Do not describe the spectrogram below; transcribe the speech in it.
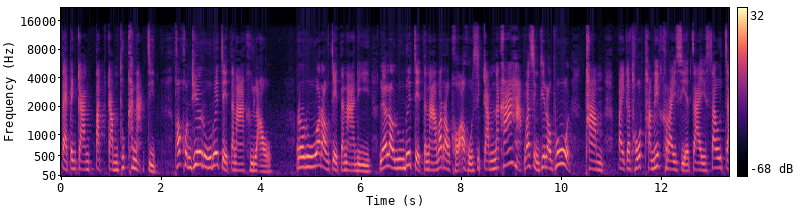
แต่เป็นการตัดกรรมทุกขณะจิต เพราะคนที่รู้ด้วยเจตนาคือเรา เรารู้ว่าเราเจตนาดี แล้วเรารู้ด้วยเจตนาว่าเราขออโหสิกรรมนะคะ หากว่าสิ่งที่เราพูดทำไปกระทบทำให้ใครเสียใจ เศร้าใจ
